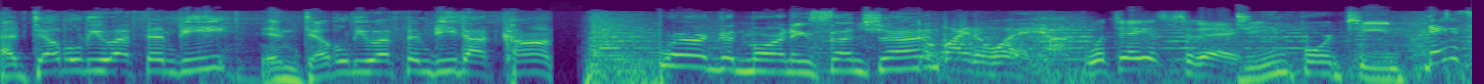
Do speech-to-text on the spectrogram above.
at WFMD and WFMD.com. Well, good morning, sunshine. Oh, by the way, what day is today? June 14th. Today's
